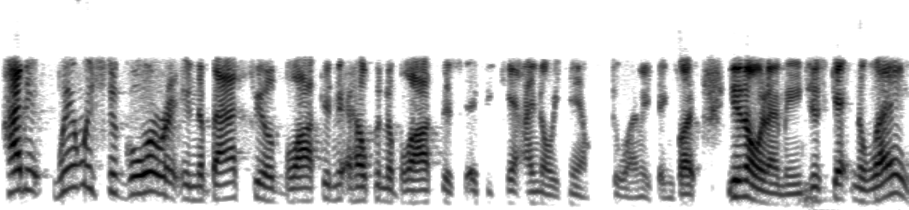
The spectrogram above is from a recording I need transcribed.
How did where was Degora in the backfield blocking, helping to block this? If he can't, I know he can't do anything, but you know what I mean. Just getting away.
